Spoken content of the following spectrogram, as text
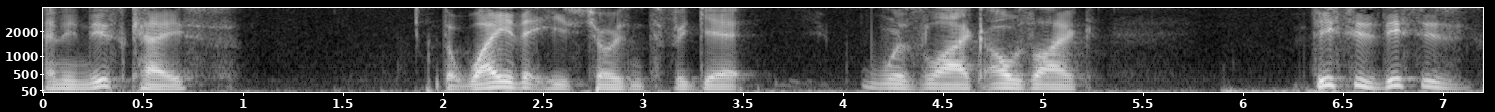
And in this case, the way that he's chosen to forget was like I was like, this is this is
